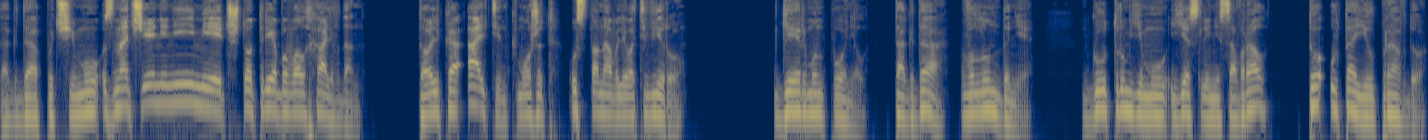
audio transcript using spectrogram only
«Тогда почему...» «Значения не имеет, что требовал Хальфдан. Только Альтинг может устанавливать виру. Гейрмун понял. Тогда, в Лондоне, Гутрум ему, если не соврал, то утаил правду.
